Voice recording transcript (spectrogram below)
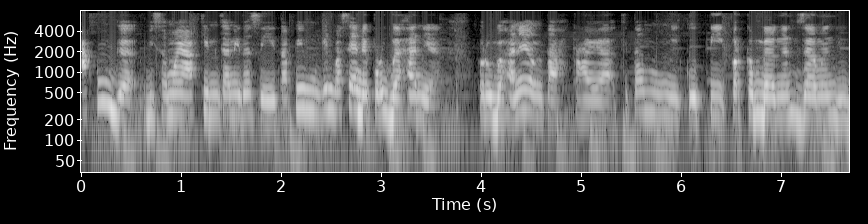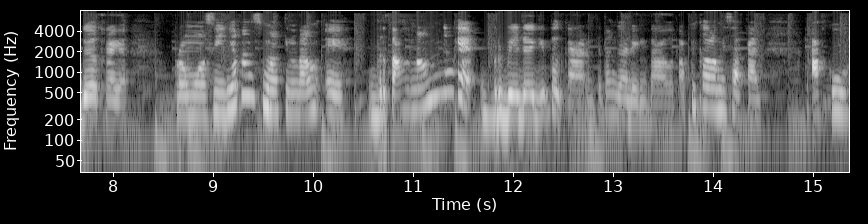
aku nggak bisa meyakinkan itu sih, tapi mungkin pasti ada perubahan ya. Perubahannya entah kayak kita mengikuti perkembangan zaman juga kayak promosinya kan semakin tahun eh bertahun-tahun kan kayak berbeda gitu kan kita nggak ada yang tahu. Tapi kalau misalkan aku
